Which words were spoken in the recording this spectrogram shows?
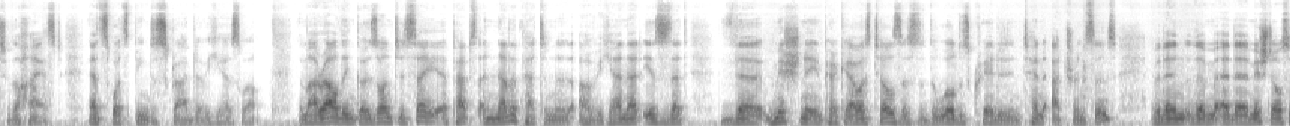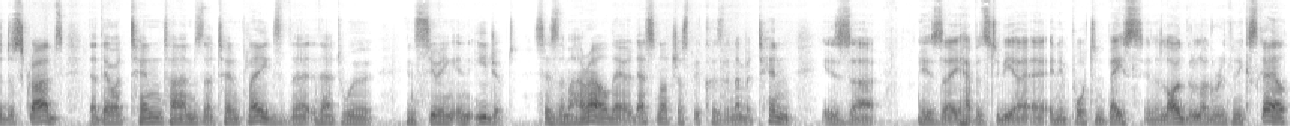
to the highest. That's what's being described over here as well. The Maharal then goes on to say uh, perhaps another pattern over here, and that is that the Mishnah in Pirkei Avos tells us that the world is created in ten utterances, but then the, uh, the Mishnah also describes that there were ten times, the ten plagues that, that were ensuing in Egypt. Says the Maharal, there, that's not just because the number ten is. Uh, is uh, it happens to be a, an important base in the log logarithmic scale.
